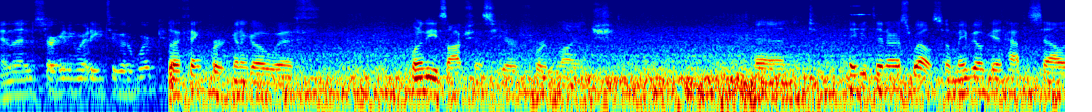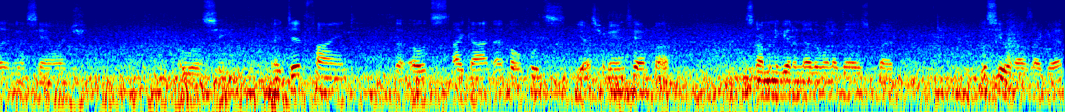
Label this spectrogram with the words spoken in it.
and then start getting ready to go to work. So I think we're gonna go with one of these options here for lunch and maybe dinner as well. So maybe I'll get half a salad and a sandwich, but we'll see. I did find the oats I got at Whole Foods yesterday in Tampa, so I'm gonna get another one of those, but we'll see what else I get.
